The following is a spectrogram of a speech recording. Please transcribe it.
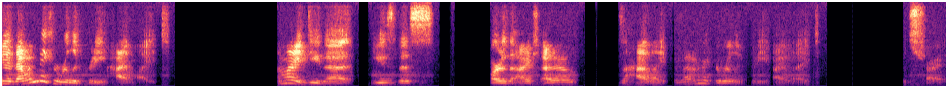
Yeah, that would make a really pretty highlight. I might do that. Use this part of the eyeshadow as a highlight because that would make a really pretty highlight. Let's try it.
